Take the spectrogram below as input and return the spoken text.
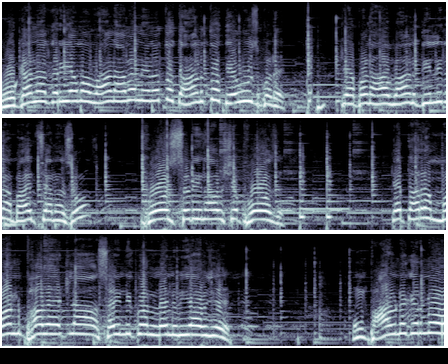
ઘોઘાના દરિયામાં વાણ આવે ને એને તો દાણ તો દેવું જ પડે. કે પણ આ વાણ દિલ્હીના બાદશાહના છો? ફોજ ચડીને આવશે ફોજ. કે તારા મન ફાવે એટલા સૈનિકોને લઈને વી આવજે. હું ભાવનગરનો?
